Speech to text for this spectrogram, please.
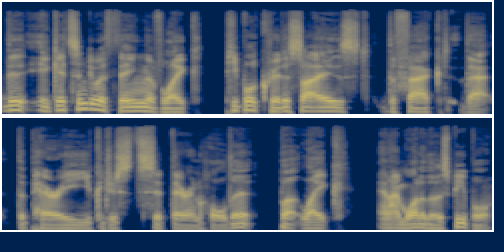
the, it gets into a thing of like people criticized the fact that the parry you could just sit there and hold it, but like, and I'm one of those people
